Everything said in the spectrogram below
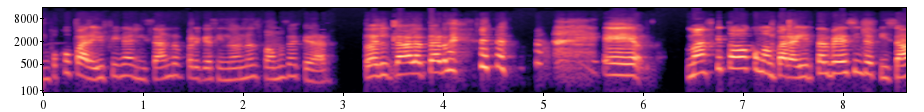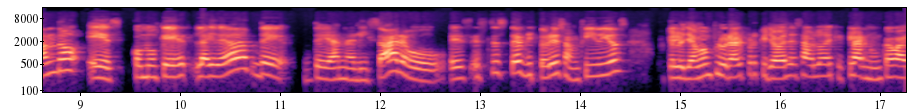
Un poco para ir finalizando, porque si no nos vamos a quedar toda la tarde. Eh, más que todo como para ir tal vez sintetizando, es como que la idea de, de analizar o es, estos territorios anfibios, porque lo llamo en plural porque yo a veces hablo de que, claro, nunca va,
